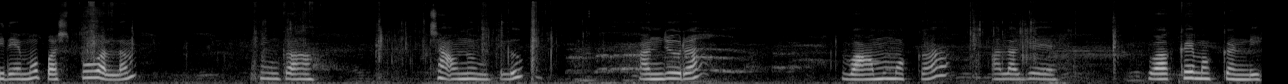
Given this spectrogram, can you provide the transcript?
ఇదేమో పసుపు అల్లం ఇంకా చావునుంపులు అంజూర వాము మొక్క అలాగే వాక్కాయ మొక్క అండి.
